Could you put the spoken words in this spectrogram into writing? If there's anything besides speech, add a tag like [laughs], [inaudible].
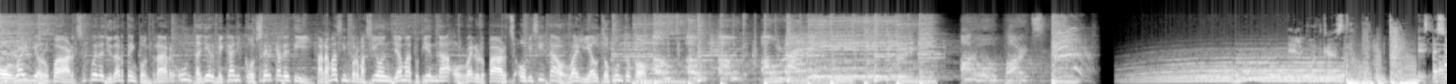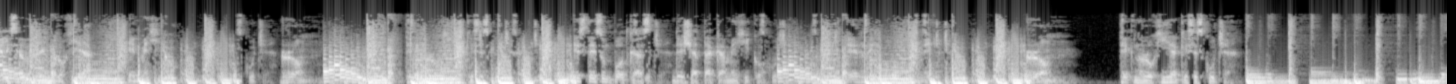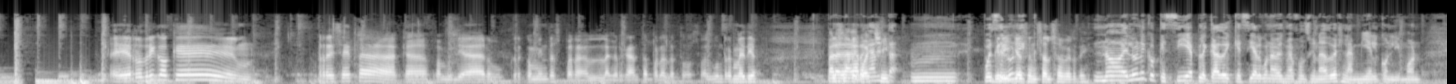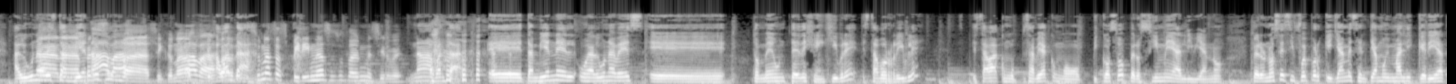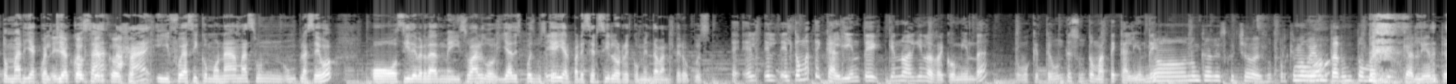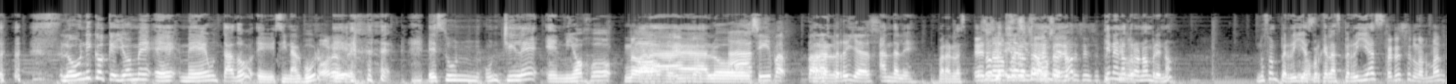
O'Reilly Auto Parts puede ayudarte a encontrar un taller mecánico cerca de ti. Para más información, llama a tu tienda O'Reilly Auto Parts o visita oreillyauto.com. oh, oh, O'Reilly Auto Parts. El podcast especializado en tecnología en México. Escucha. ROM. Tecnología que se escucha. Este es un podcast de Shataka, México. Escucha. R-O-M. ROM. Tecnología que se escucha. Eh, Rodrigo, ¿qué receta acá familiar o recomiendas para la garganta, para la tos? ¿Algún remedio? Para la garganta. mm, pues el Grillos único. en salsa verde. No, el único que sí he aplicado y que sí alguna vez me ha funcionado es la miel con limón. Alguna Ah, vez también. pero Ah, eso es va. básico, no, Ah, pues. Aguanta. Es unas aspirinas, eso también me sirve. No, aguanta. [laughs] Eh, también el, alguna vez eh, tomé un té de jengibre. Estaba horrible. Estaba como, sabía como picoso, pero sí me alivianó. Pero no sé si fue porque ya me sentía muy mal y quería tomar ya cualquier, Ya cualquier cosa, cosa. Ajá, y fue así como nada más un, un placebo. O si de verdad me hizo algo. Ya después busqué Oye. y al parecer sí lo recomendaban. Pero pues El, el- el tomate caliente, ¿qué no alguien lo recomienda? Como que te untes un tomate caliente. No, nunca había escuchado eso. ¿Por qué me voy a untar un tomate [laughs] caliente? Lo único que yo me, he- me he untado, eh, sin albur, Órale. eh, [laughs] [laughs] es un, un chile en mi ojo No, para los... Ah, sí, pa- para, para las perrillas. Ándale, para las... Eh, no, no, pero tienen pero otro nombre, ¿no? sí es tienen otro nombre, ¿no? No son perrillas, porque las perrillas... Pero es el normal.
